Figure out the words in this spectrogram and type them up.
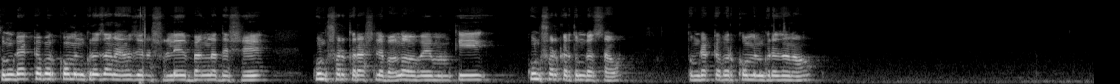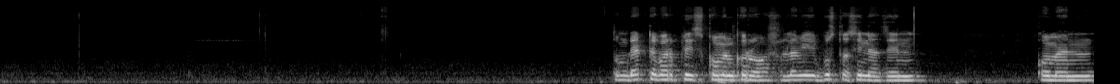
তোমরা একটা বার কমেন্ট করে জানাও যে আসলে বাংলাদেশে কোন সরকার আসলে ভালো হবে, এমনকি কোন সরকার তোমরা চাও। তোমরা একটা বার কমেন্ট করে জানাও। তোমরা একটা বার প্লিজ কমেন্ট করো। আসলে আমি বুঝতেছি না যে কমেন্ট,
